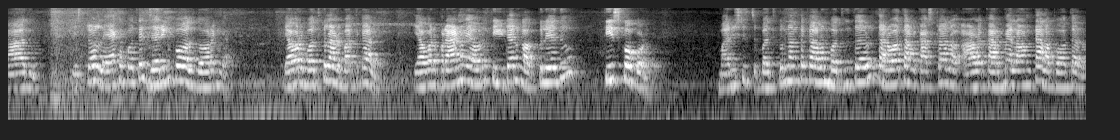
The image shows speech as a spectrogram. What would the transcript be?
కాదు. ఇష్టం లేకపోతే జరిగిపోవాలి దూరంగా. ఎవరు బతుకులు ఆడు బతకాలి. ఎవరి ప్రాణం ఎవరు తీయటానికి హక్కు లేదు తీసుకోకూడదు. మనిషి బతుకున్నంత కాలం బతుకుతారు తర్వాత వాళ్ళ కష్టాలు వాళ్ళ కర్మ ఎలా ఉంటే అలా పోతారు.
